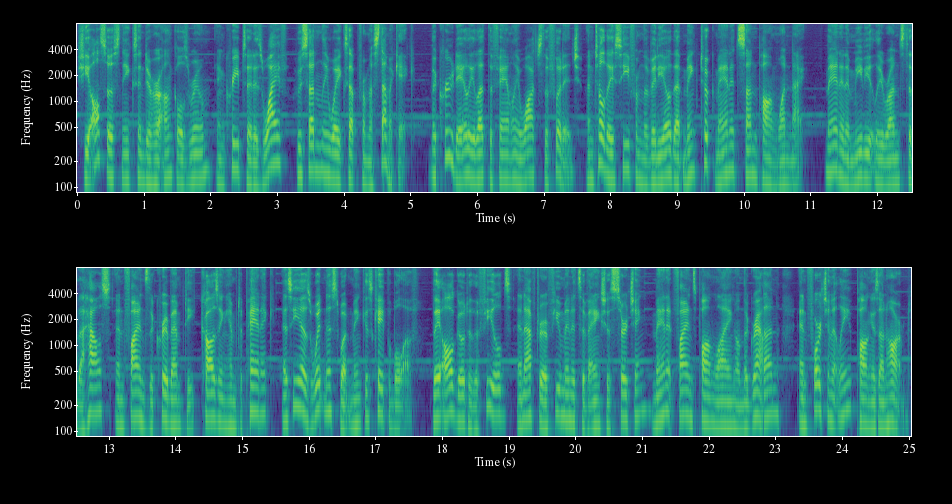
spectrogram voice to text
She also sneaks into her uncle's room and creeps at his wife, who suddenly wakes up from a stomachache. The crew daily let the family watch the footage until they see from the video that Mink took Manit's son Pong one night. Manit immediately runs to the house and finds the crib empty, causing him to panic as he has witnessed what Mink is capable of. They all go to the fields, and after a few minutes of anxious searching, Manit finds Pong lying on the ground, and fortunately, Pong is unharmed.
